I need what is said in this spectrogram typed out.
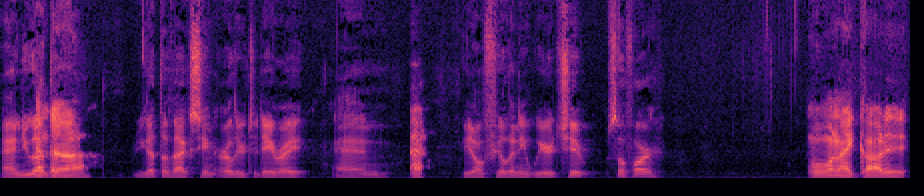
and you got and the uh, you got the vaccine earlier today, right? And you don't feel any weird shit so far. well, when I got it,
